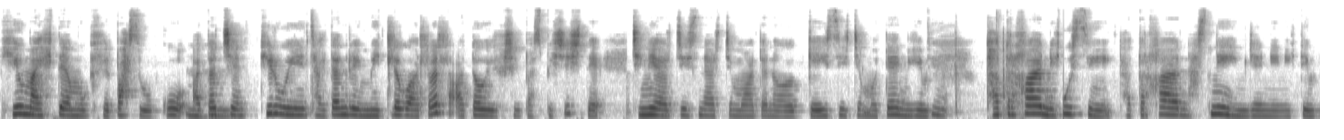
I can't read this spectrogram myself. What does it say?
хэв маягтай юм уу гэхээр бас үгүй. Одоо чинь тэр үеийн цагдаа нарын мэдлэг бол одоо үеих шиг бас биш дээ. Чиний ярьж ирснээр ч юм уу одоо нөгөө гейси ч юм уу те нэг юм тодорхой нэг үсийн тодорхой насны хэмжээний нэг тийм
